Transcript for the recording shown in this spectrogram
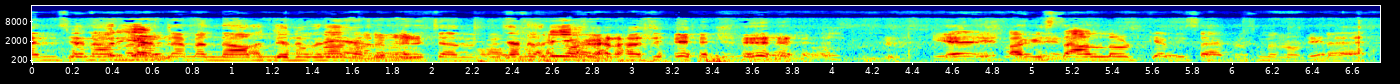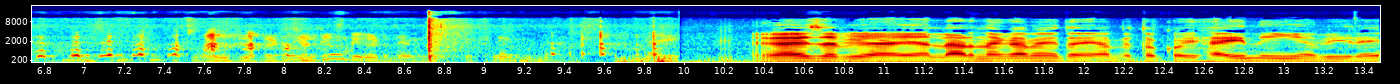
एन से नाम जनवरी जानता है मैं नाम जनवरी है। मेरे चैनल पे जनवरी है। ये पाकिस्तान लौट के अभी साइप्रस में लौटना है जल्दी टिकट देना गाइस अभी आया लड़ने का में तो यहाँ पे तो कोई है ही नहीं अभी रे.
